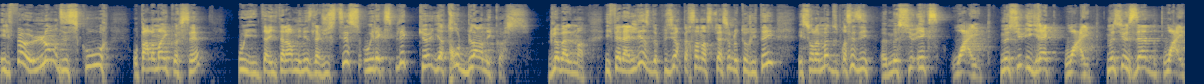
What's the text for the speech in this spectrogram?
il fait un long discours au Parlement écossais, où il est alors ministre de la Justice, où il explique qu'il y a trop de blancs en Écosse globalement. Il fait la liste de plusieurs personnes en situation d'autorité et sur le mode du procès, il dit euh, Monsieur X, white. Monsieur Y, white. Monsieur Z, white.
